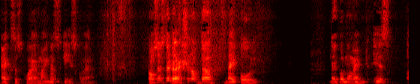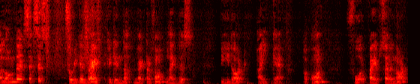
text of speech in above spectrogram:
x square minus a square. Now since the direction of the dipole, dipole moment is along the x-axis, so we can write it in the vector form like this p dot i cap upon 4 pi epsilon naught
